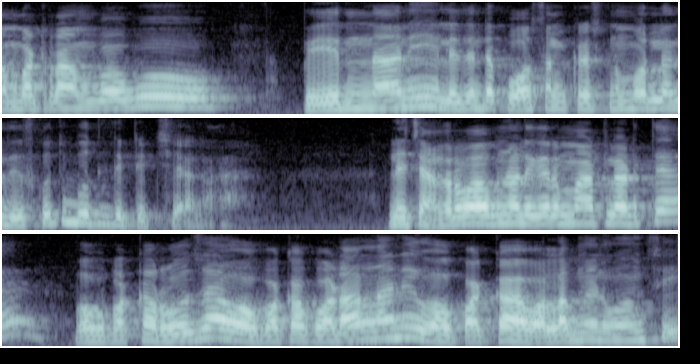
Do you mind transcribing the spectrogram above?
అంబటి రాంబాబు పేరు నాని లేదంటే పోసన్ కృష్ణమూర్లని తీసుకొచ్చి బుద్ధులు తిట్టించేయాలి లేదు చంద్రబాబు నాయుడు గారు మాట్లాడితే ఒక పక్క రోజా ఒక పక్క కొడాలని ఒక పక్క వల్లభనేని వంశీ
